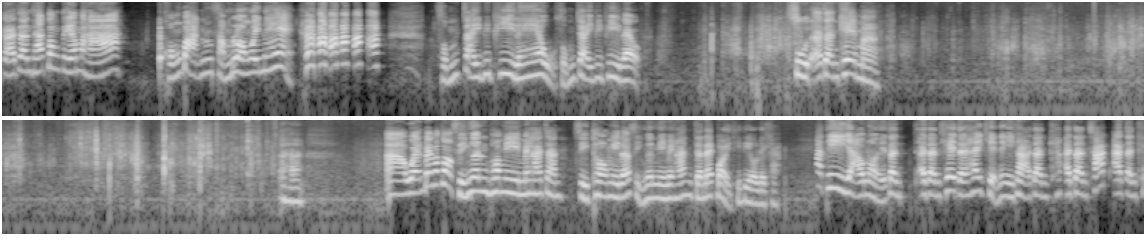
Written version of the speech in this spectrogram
กับอาจารย์ชัดต้องเตรียมมาหา ของบาทหนึ่งสำรองไว้แน่ สมใจพี่ๆแล้ว สมใจพี่ๆแล้ว สูตรอาจารย์เข้มาอ่าฮะ อ่าแหวนใบประกอบสีเงินพอมีไหมคะอาจารย์สีทองมีแล้วสีเงินมีไหมคะจะได้ปล่อยทีเดียวเลยค่ะหน้าที่ยาวหน่อยอาจารย์อาจารย์เคจะให้เขียนอย่างนี้ค่ะอาจารย์อาจารย์ชัดอาจารย์เค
